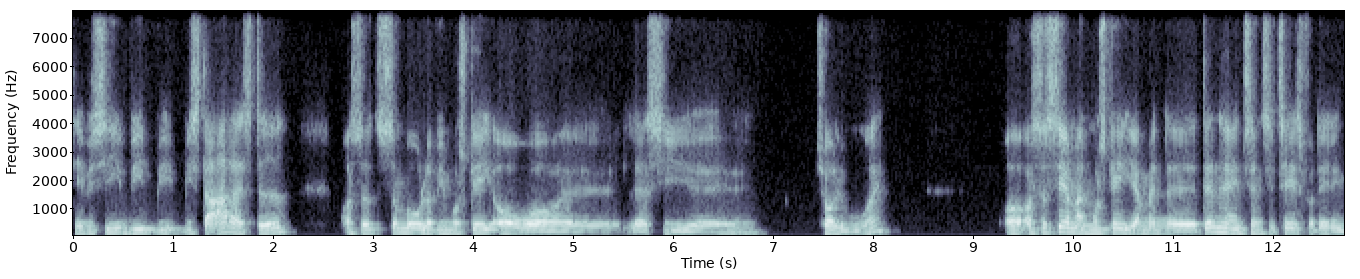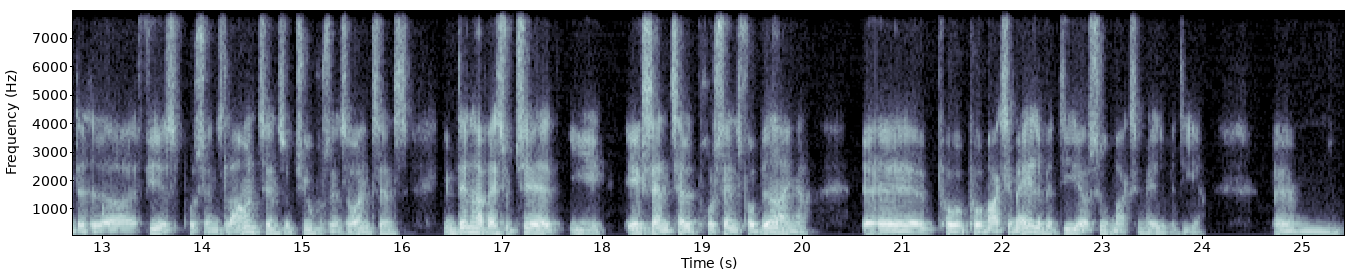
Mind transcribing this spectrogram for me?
Det vil sige, vi, vi, vi starter et sted, og så, så måler vi måske over, øh, lad os sige, øh, 12 uger, ikke? Og, og så ser man måske, jamen øh, den her intensitetsfordeling, der hedder 80% lavintens og 20% højintens, jamen den har resulteret i x antal procents forbedringer øh, på, på maksimale værdier og submaksimale værdier. Øhm,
